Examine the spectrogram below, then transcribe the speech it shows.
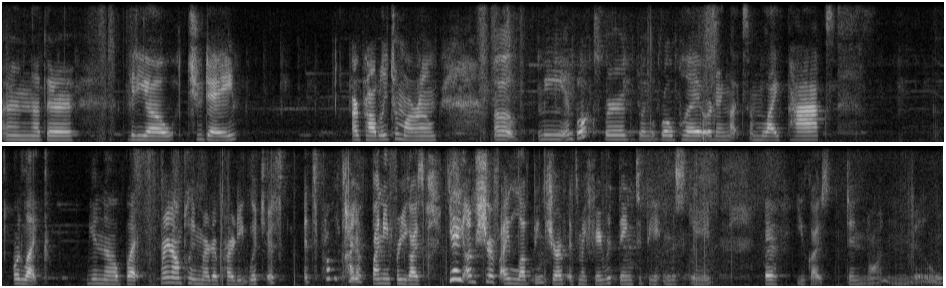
another video today or probably tomorrow of me in Bloxburg doing a role play or doing like some life packs or like you know but right now I'm playing Murder Party which is it's probably kind of funny for you guys. Yay I'm sheriff. I love being sheriff. It's my favorite thing to be in this game if you guys did not know.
